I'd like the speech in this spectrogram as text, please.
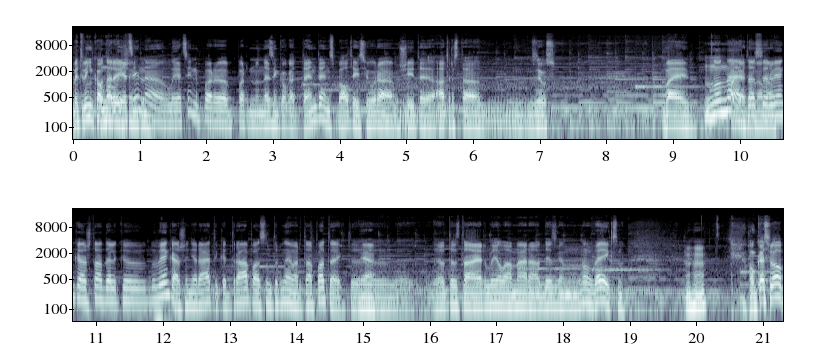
Bet viņi kaut Un kā arī šim liecina, liecina par, par nu, nezinu, kaut kādu tendenci Baltijas jūrā šī atrastā mm, zivs. Vai Nu, nē, tas vēl ir vienkārši tādēļ, ka nu, vienkārši viņi ir rēti, kad trāpās, un tur nevar tā pateikt. Jā. Eh, Jo tas tā ir lielā mērā diezgan nu, veiksmi. mm -hmm. Un kas vēl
